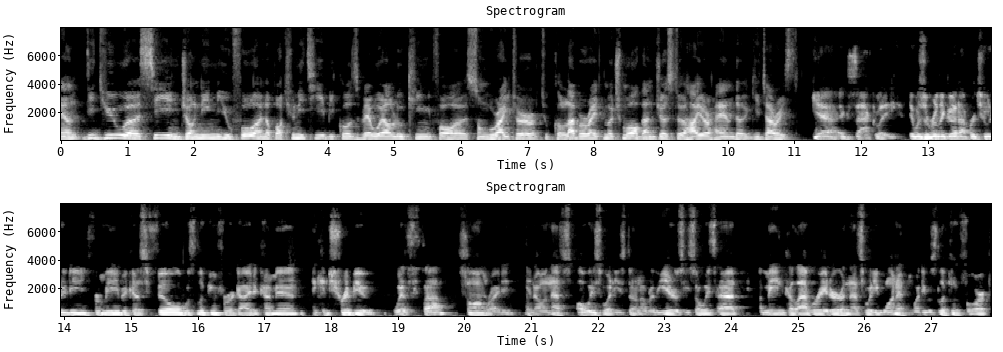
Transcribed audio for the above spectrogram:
And did you uh, see in joining UFO an opportunity because they were looking for a songwriter to collaborate much more than just a higher hand uh, guitarist? Yeah, exactly. It was a really good opportunity for me because Phil was looking for a guy to come in and contribute with um, songwriting, you know, and that's always what he's done over the years. He's always had a main collaborator and that's what he wanted and what he was looking for.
